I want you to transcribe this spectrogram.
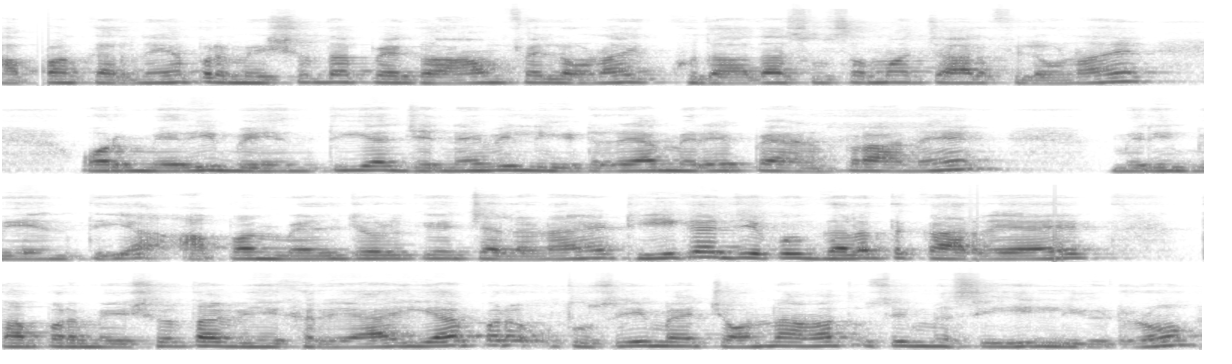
ਆਪਾਂ ਕਰਨੇ ਆ ਪਰਮੇਸ਼ਰ ਦਾ ਪੈਗਾਮ ਫੈਲਾਉਣਾ ਹੈ ਖੁਦਾ ਦਾ ਸੁਸਮਾਚਾਰ ਫੈਲਾਉਣਾ ਹੈ। ਔਰ ਮੇਰੀ ਬੇਨਤੀ ਹੈ, ਜਿੰਨੇ ਵੀ ਲੀਡਰ ਆ, ਮੇਰੇ ਭੈਣ ਭਰਾ ਨੇ, ਮੇਰੀ ਬੇਨਤੀ ਆ, ਆਪਾਂ ਮਿਲ ਜੁਲ ਕੇ ਚੱਲਣਾ ਹੈ। ਠੀਕ ਹੈ, ਜੇ ਕੋਈ ਗਲਤ ਕਰ ਰਿਹਾ ਹੈ, ਤਾਂ ਪਰਮੇਸ਼ਰ ਤਾਂ ਵੇਖ ਰਿਹਾ ਹੀ ਆ, ਪਰ ਤੁਸੀਂ, ਮੈਂ ਚਾਹੁੰਦਾ ਵਾਂ, ਤੁਸੀਂ ਮਸੀਹੀ ਲੀਡਰ ਹੋ।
